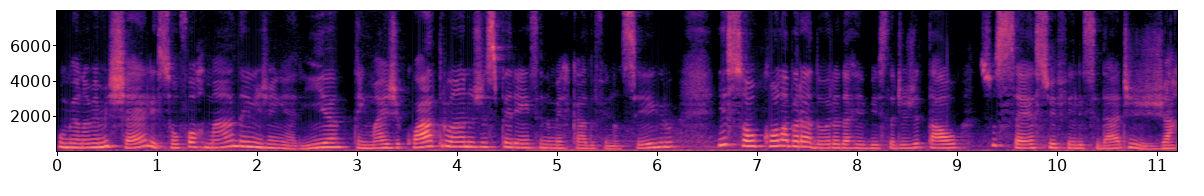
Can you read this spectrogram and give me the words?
o meu nome é Michele, sou formada em engenharia, tenho mais de quatro anos de experiência no mercado financeiro e sou colaboradora da revista digital Sucesso e Felicidade Já.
